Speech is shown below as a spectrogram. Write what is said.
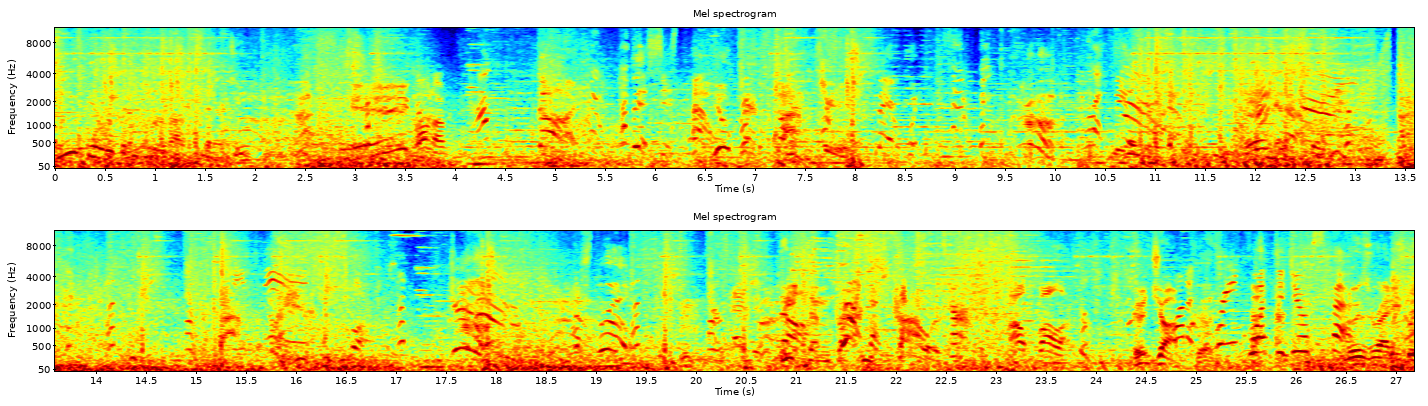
Do you feel we could improve our synergy? Oh no. Die. This is power. You can't stop me. Bear with. Let's Feel yourself. Push through. Beat them back, cowards. I'll follow. Good job, Chris. What did you expect? Who's ready for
